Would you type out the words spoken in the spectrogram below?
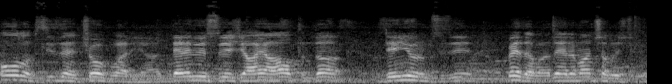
Oğlum sizden çok var ya. Deneme süreci ayağı altında deniyorum sizi. Bedava da eleman çalıştırıyorum.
